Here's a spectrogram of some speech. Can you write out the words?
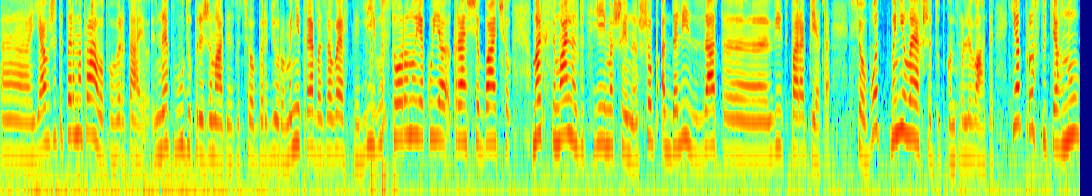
Е, я вже тепер направо повертаю. Не буду прижиматись до цього бордюру. Мені треба завести ліву сторону, яку я краще бачу, максимально до цієї машини, щоб віддалити зад е, від парапета. Все, от мені легше тут контролювати. Я просто тягну.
